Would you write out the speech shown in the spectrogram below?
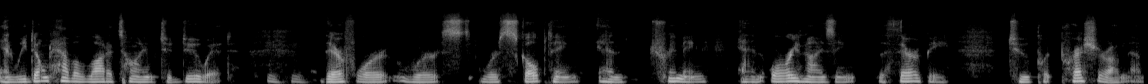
and we don't have a lot of time to do it. Mm-hmm. Therefore, we're we're sculpting and trimming and organizing the therapy to put pressure on them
